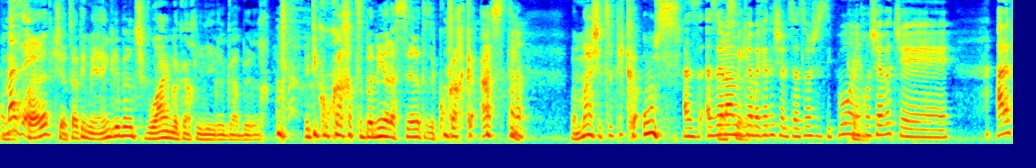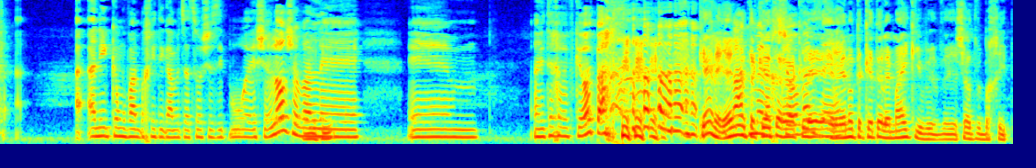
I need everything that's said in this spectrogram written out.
מה זה? זוכרת? כשיצאתי מאנגרי בירד, שבועיים לקח לי להירגע בערך. הייתי כל כך עצבני על הסרט הזה, כל כך כעסתי. ממש יצאתי כעוס. אז, אז זה לא. המקרה בקטע של צעצוע של סיפור, כן. אני חושבת ש... א', אני כמובן בכיתי גם בצעצוע של סיפור אה, שלוש, אבל אה, אמ, אני תכף אבכה עוד פעם. כן, הראינו את הקטע רק, ל-. הראינו את הקטע למייקי ו- וישבת ובכית.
